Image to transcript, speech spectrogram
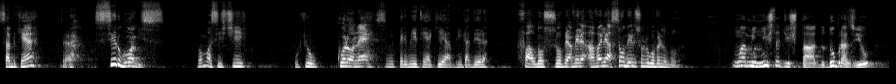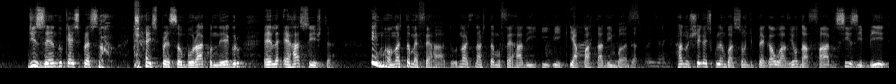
Sabe quem é? é? Ciro Gomes. Vamos assistir o que o Coroné, se me permitem aqui a brincadeira, falou sobre a avaliação dele sobre o governo Lula. Uma ministra de Estado do Brasil dizendo que a expressão, que a expressão buraco negro ela é racista. Irmão, nós estamos ferrados. Nós, nós estamos ferrados e, e, e apartados em banda. É. Já não chega a esculhambação de pegar o avião da FAB, se exibir,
